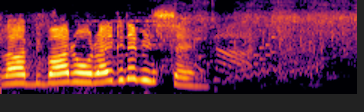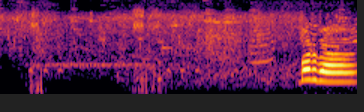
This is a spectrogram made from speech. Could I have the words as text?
La bir bari oraya gidebilsem. Barba.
